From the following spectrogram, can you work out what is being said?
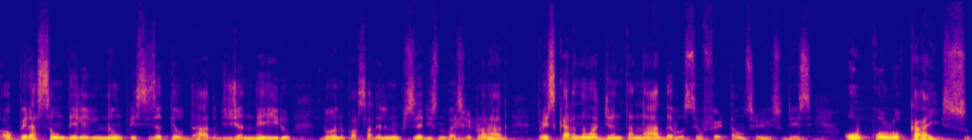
A operação dele ele não precisa ter o dado de janeiro do ano passado. Ele não precisa disso, não vai servir para nada. Para esse cara não adianta nada você ofertar um serviço desse ou colocar isso.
